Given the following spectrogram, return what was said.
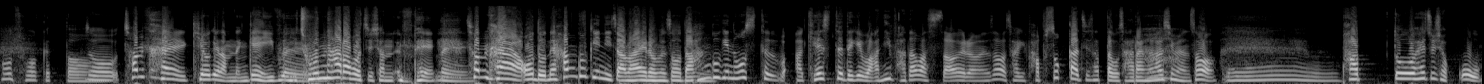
어 좋았겠다. 그래서 첫날 기억에 남는 게 이분이 네. 존 할아버지셨는데 네. 첫날 어 너네 한국인이잖아 이러면서 나 음. 한국인 호스트 아 게스트 되게 많이 받아왔어 이러면서 자기 밥솥까지 샀다고 자랑을 하시면서 오. 밥도 해주셨고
